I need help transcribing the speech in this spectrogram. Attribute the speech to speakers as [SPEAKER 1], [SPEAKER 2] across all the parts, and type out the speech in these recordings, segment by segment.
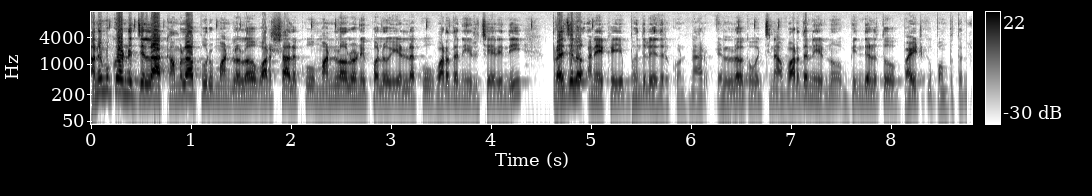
[SPEAKER 1] హనుమకొండ జిల్లా కమలాపూర్ మండలంలో వర్షాలకు మండలంలోని పలు ఇళ్ళకు వరద నీరు చేరింది. ప్రజలు అనేక ఇబ్బందులు ఎదుర్కొంటున్నారు. ఇళ్ళలోకి వచ్చిన వరద నీరును బిందెలతో బయటకు పంపుతున్నారు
